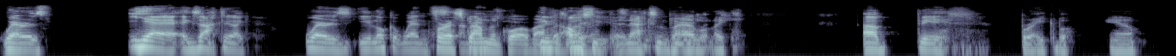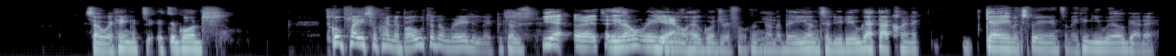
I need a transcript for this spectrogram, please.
whereas, yeah, exactly. Like, whereas you look at Wentz for a and, like, scrambling quarterback. even- as well, obviously like, an excellent player, but like a bit breakable, you know. So I think it's it's a good it's a good place for kind of both of them really, like because yeah, uh, it's, you it's- don't really yeah. know how good you're fucking gonna be until you do get that kind of game experience, and I think he will get it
